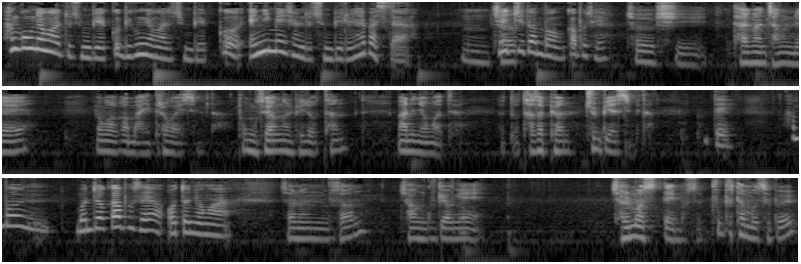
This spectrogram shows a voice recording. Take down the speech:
한국 영화도 준비했고 미국 영화도 준비했고 애니메이션도 준비를 해봤어요. 음, 저, 제이지도 한번 까보세요. 저 역시 다양한 장르의 영화가 많이 들어가 있습니다. 동서양을 비롯한 많은 영화들 또 다섯 편 준비했습니다. 네, 한번 먼저 까보세요. 어떤 영화? 저는 우선 정구경의 젊었을 때의 모습, 풋풋한 모습을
